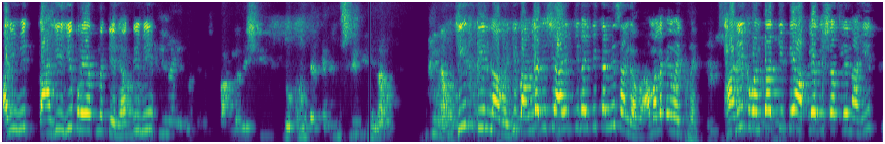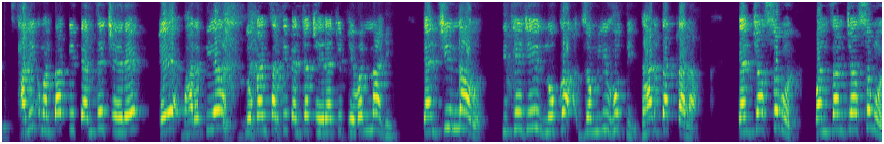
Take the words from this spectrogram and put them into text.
आणि मी काहीही प्रयत्न केले. अगदी मी बांगलादेशी लोक म्हणतात दुसरी तीन नावं. ही तीन नावं ही बांगलादेशी आहेत की नाही ते त्यांनी सांगावं. आम्हाला काही माहीत नाही. स्थानिक म्हणतात की ते आपल्या देशातले नाहीत. स्थानिक म्हणतात की त्यांचे चेहरे हे भारतीय लोकांसारखी त्यांच्या चेहऱ्याची ठेवण नाही. त्यांची नाव तिथे जे लोक जमली होती धाड टाकताना त्यांच्यासमोर पंचांच्या समोर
